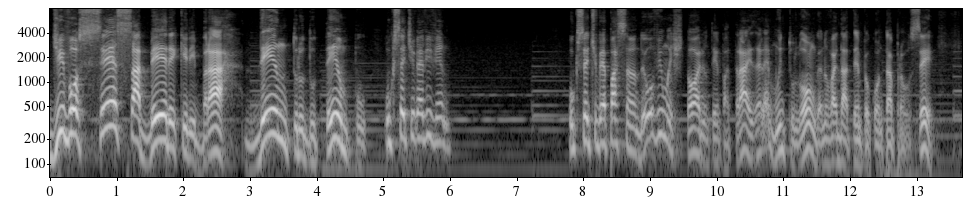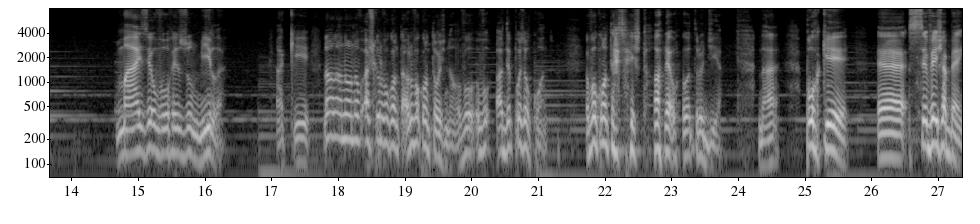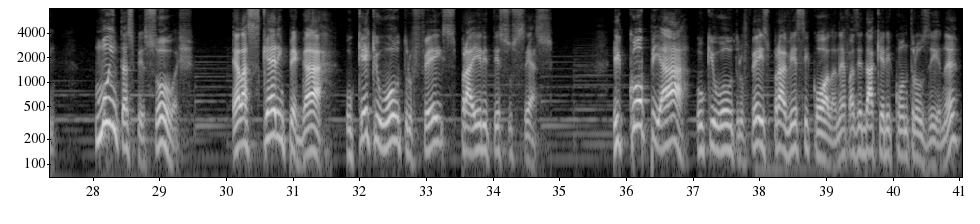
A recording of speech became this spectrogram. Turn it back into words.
de você saber equilibrar dentro do tempo o que você estiver vivendo. O que você estiver passando. Eu ouvi uma história um tempo atrás, ela é muito longa, não vai dar tempo eu contar para você, mas eu vou resumi-la aqui. Não, não, não, não, acho que eu não vou contar. Eu não vou contar hoje, não. Eu vou, eu vou, ah, depois eu conto. Eu vou contar essa história outro dia. Né? Porque, é, você veja bem, muitas pessoas, elas querem pegar o que, que o outro fez para ele ter sucesso. E copiar o que o outro fez para ver se cola, né? Fazer dar aquele Ctrl Z, né?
